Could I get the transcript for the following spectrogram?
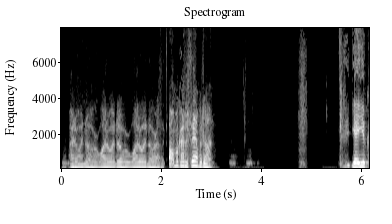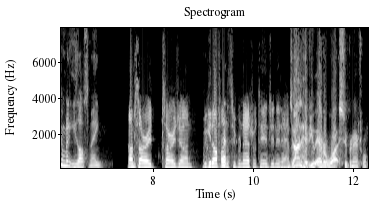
"Why do I know her? Why do I know her? Why do I know her?" I was like, "Oh my god, it's Abaddon!" Yeah, you've completely lost me. I'm sorry, sorry, John. We get off on the supernatural tangent. It happens. John, have you ever watched Supernatural?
